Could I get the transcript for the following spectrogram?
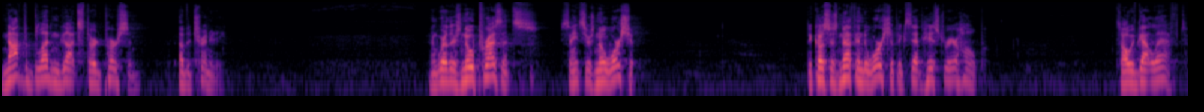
Not the blood and guts third person of the Trinity. And where there's no presence, saints, there's no worship because there's nothing to worship except history or hope. That's all we've got left.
